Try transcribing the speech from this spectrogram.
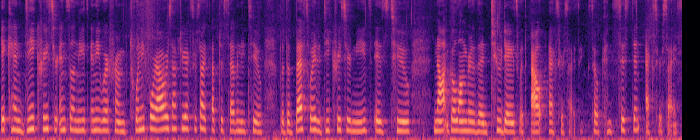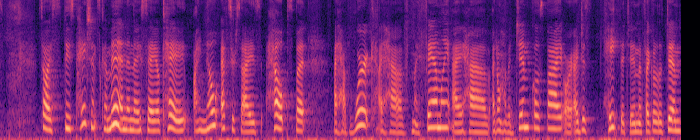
it can decrease your insulin needs anywhere from 24 hours after you exercise up to 72. But the best way to decrease your needs is to not go longer than two days without exercising. So, consistent exercise. So I, these patients come in and they say, okay, I know exercise helps, but I have work, I have my family, I have I don't have a gym close by, or I just hate the gym. If I go to the gym,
